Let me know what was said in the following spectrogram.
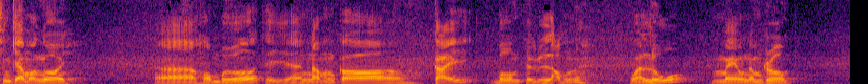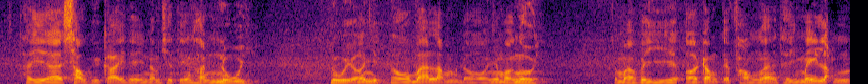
xin chào mọi người. À, Hôm bữa thì à, nấm có cấy bơm từ lỏng qua lúa mèo nấm rơm. Thì à, sau khi cấy thì nấm sẽ tiến hành nuôi. Nuôi ở nhiệt độ 35 độ nha mọi người. Nhưng mà vì ở trong cái phòng á, thì máy lạnh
